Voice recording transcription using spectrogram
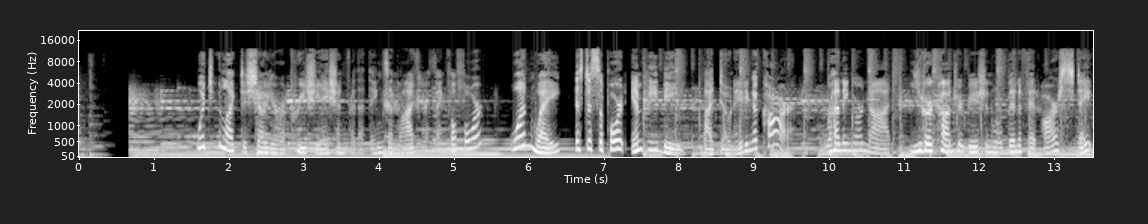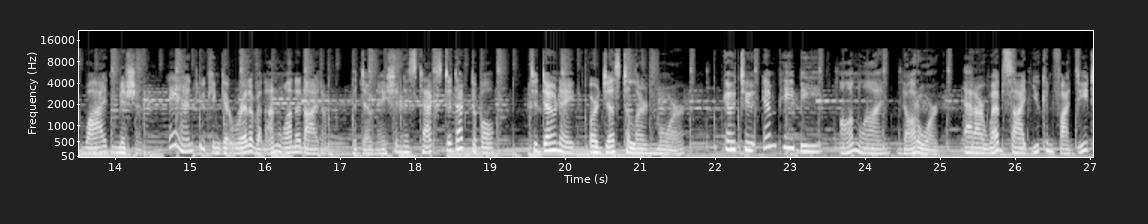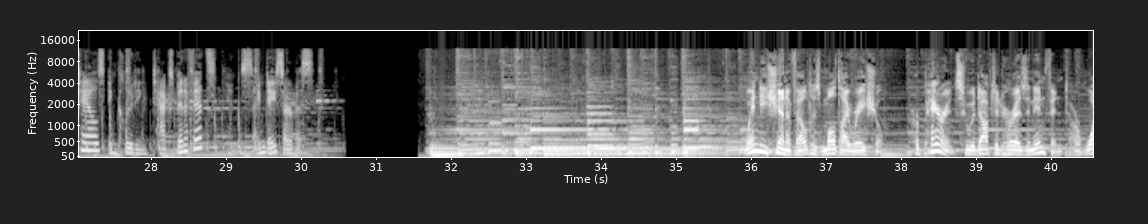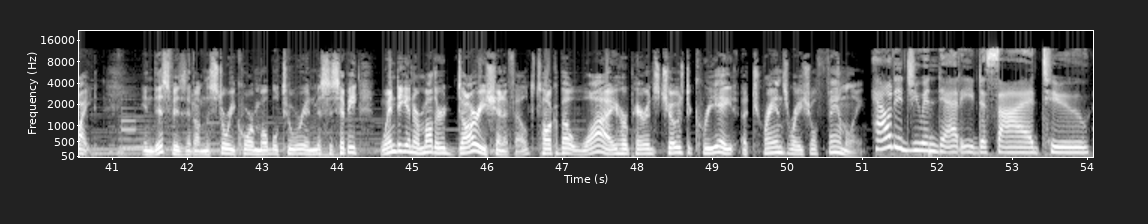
Would you like to show your appreciation for the things in life you're thankful for? One way is to support MPB by donating a car. Running or not, your contribution will benefit our statewide mission, and you can get rid of an unwanted item. The donation is tax deductible. To donate or just to learn more, go to mpbonline.org. At our website, you can find details including tax benefits and same day service. Wendy Schenefeld is multiracial. Her parents, who adopted her as an infant, are white. In this visit on the StoryCorps mobile tour in Mississippi, Wendy and her mother, Dari Schenefeld, talk about why her parents chose to create a transracial family. How did you and Daddy decide to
